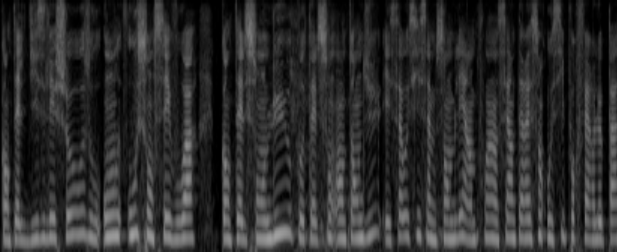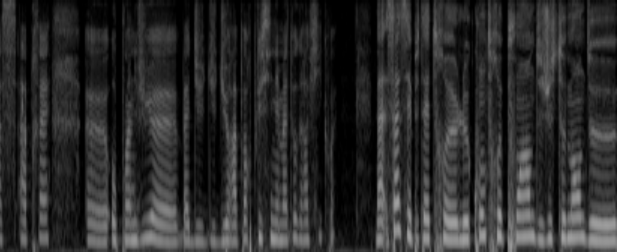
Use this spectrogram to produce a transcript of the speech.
quand elles disent les choses où sont ces voix quand elles sont lues ou quand elles sont entendues. Et ça aussi, ça me semblait un point assez intéressant aussi pour faire le pass après euh, au point de vue euh, bah, du, rapport plus cinématographique. Bah, ça, c'est peut-être euh, le contrepoint justement de,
